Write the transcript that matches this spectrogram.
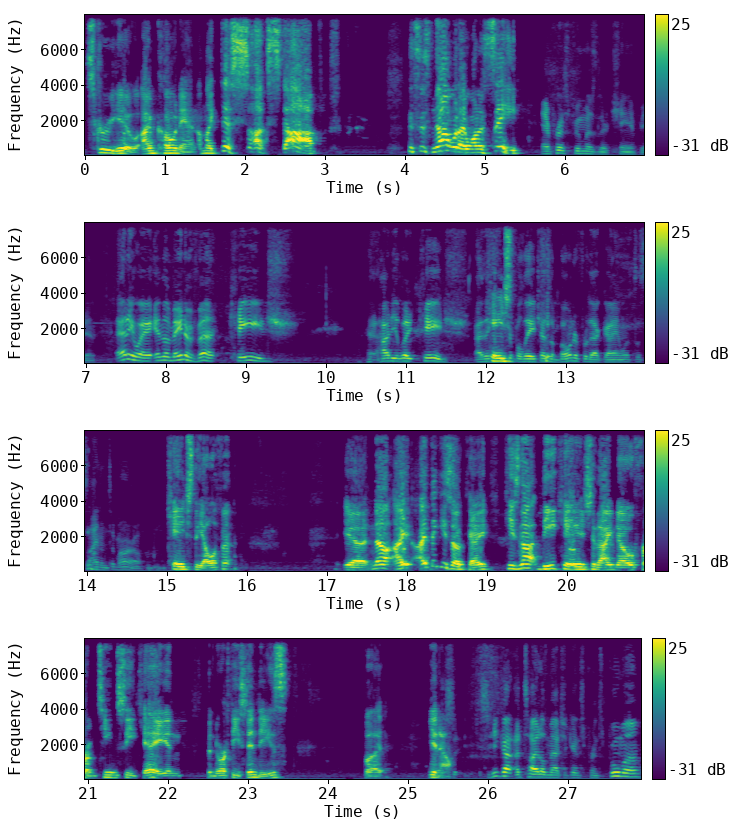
screw you. I'm Conan. I'm like, this sucks. Stop. This is not what I want to see. And Prince Puma's their champion. Anyway, in the main event, Cage. How do you like Cage? I think Cage- Triple H has a boner for that guy and wants to sign him tomorrow. Cage the elephant. Yeah, no, I, I think he's okay. He's not the Cage that I know from Team CK in the Northeast Indies. But, you know. So, so he got a title match against Prince Puma.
